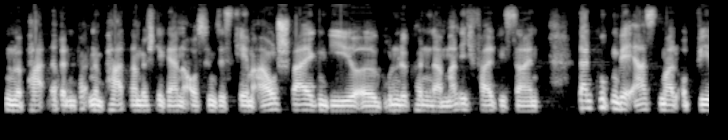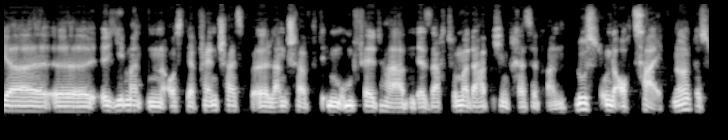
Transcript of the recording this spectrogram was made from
eine Partnerin, ein Partner möchte gerne aus dem System aussteigen, die äh, Gründe können da mannigfaltig sein, dann gucken wir erstmal, ob wir äh, jemanden aus der Franchise-Landschaft im Umfeld haben, der sagt, hör mal, da habe ich Interesse dran. Lust und auch Zeit. Ne? Das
